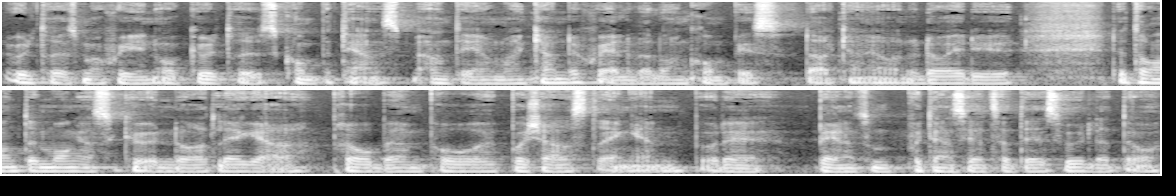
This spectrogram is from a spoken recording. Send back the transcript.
ultraljudsmaskin och ultraljudskompetens. Antingen man kan det själv eller en kompis där kan göra det. Då är det, ju, det tar inte många sekunder att lägga proben på, på kärlsträngen på det benet som potentiellt sett är svullet då.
